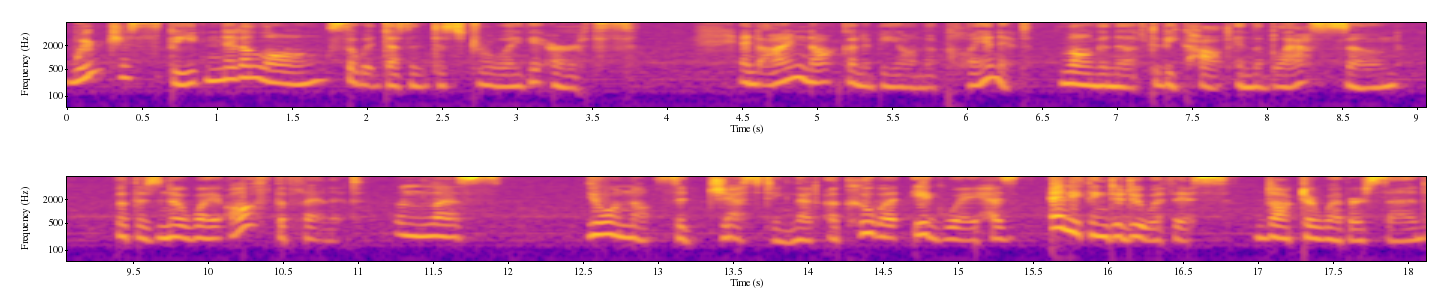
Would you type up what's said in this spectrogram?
We're just speeding it along so it doesn't destroy the Earth's. And I'm not going to be on the planet long enough to be caught in the blast zone. But there's no way off the planet, unless. You're not suggesting that Akua Igwe has anything to do with this, Dr. Weber said,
